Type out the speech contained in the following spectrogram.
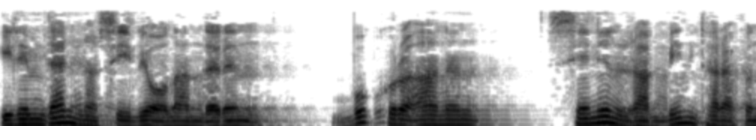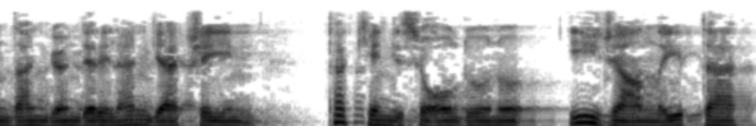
ilimden nasibi olanların bu Kur'an'ın senin Rabbin tarafından gönderilen gerçeğin ta kendisi olduğunu iyice anlayıp da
